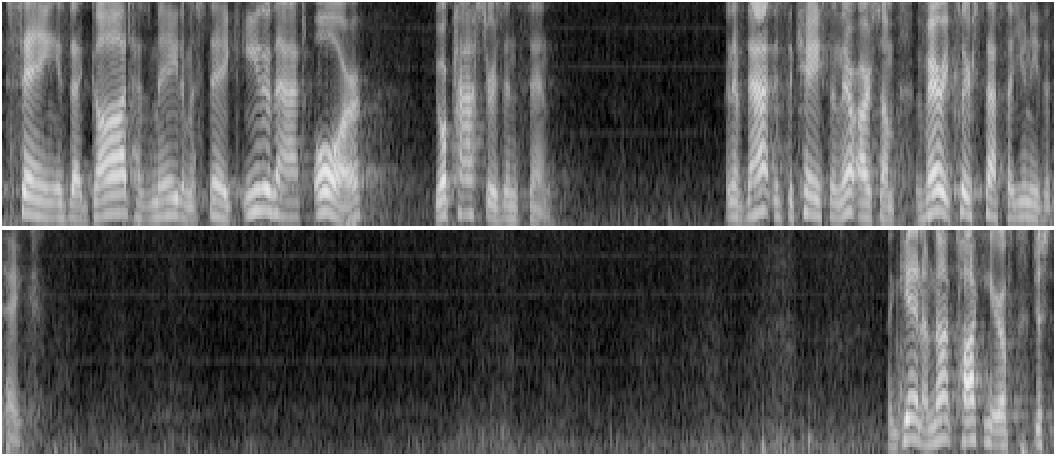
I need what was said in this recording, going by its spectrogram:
saying is that God has made a mistake. Either that or your pastor is in sin. And if that is the case, then there are some very clear steps that you need to take. Again, I'm not talking here of just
